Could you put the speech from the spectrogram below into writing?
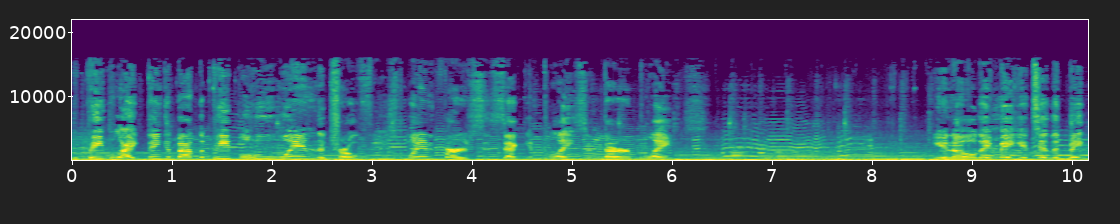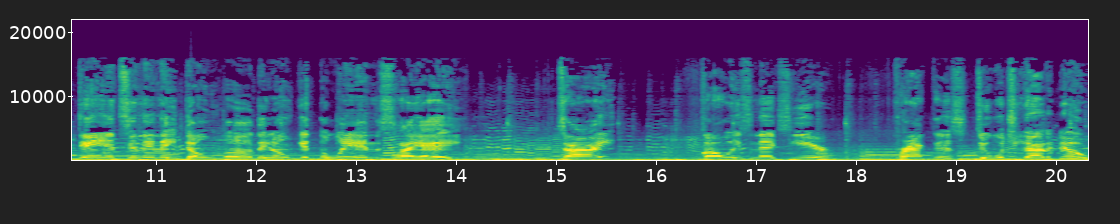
The people, like, think about the people who win the trophies, win first and second place and third place. You know, they make it to the big dance and then they don't, uh, they don't get the win. It's like, hey, it's alright. It's always next year. Practice. Do what you gotta do.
